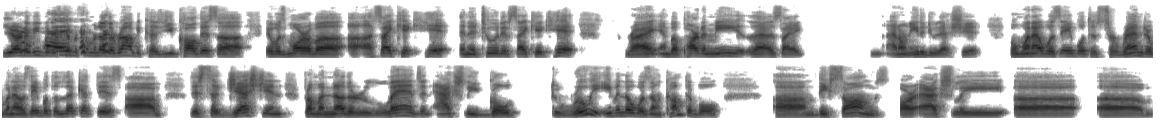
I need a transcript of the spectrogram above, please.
You know what I mean? But it's coming from another round because you call this a, it was more of a, a psychic hit, an intuitive psychic hit. Right. And, but part of me that was like, I don't need to do that shit. But when I was able to surrender, when I was able to look at this um this suggestion from another lens and actually go through it, even though it was uncomfortable, um, these songs are actually uh um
